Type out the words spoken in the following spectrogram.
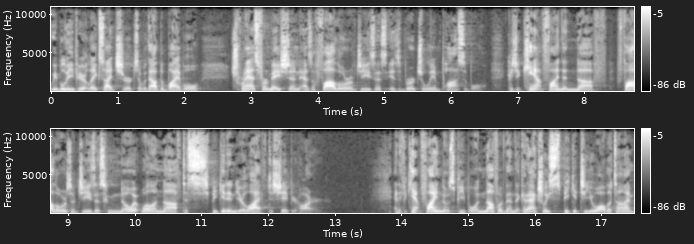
We believe here at Lakeside Church that without the Bible, transformation as a follower of Jesus is virtually impossible because you can't find enough followers of Jesus who know it well enough to speak it into your life to shape your heart. And if you can't find those people, enough of them that can actually speak it to you all the time,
